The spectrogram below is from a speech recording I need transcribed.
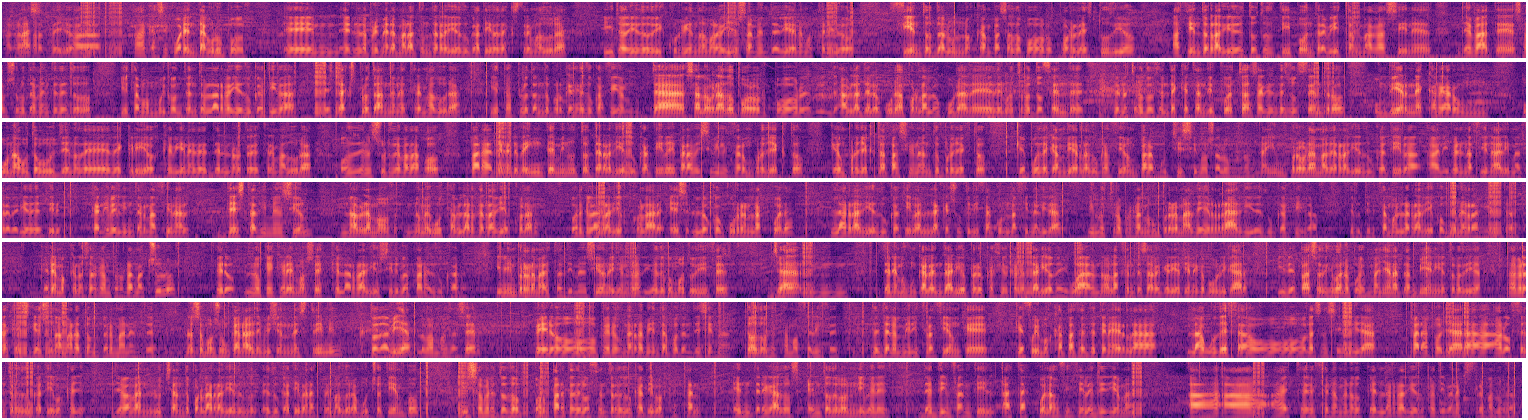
Gran parte de ellos, a, a casi 40 grupos en, la primera maratón de radio educativa de Extremadura y todo ha ido discurriendo maravillosamente bien. Hemos tenido cientos de alumnos que han pasado por, por el estudio, haciendo radio de todo tipo, entrevistas, magazines, debates, absolutamente de todo y estamos muy contentos. La radio educativa está explotando en Extremadura y está explotando porque es educación. Se ha, logrado por, por, hablas de locura, por la locura de, nuestros docentes, de nuestros docentes que están dispuestos a salir de sus centros un viernes, cargar un, un autobús lleno de, de, críos que viene desde el norte de Extremadura o del sur de Badajoz para tener 20 minutos de radio educativa y para visibilizar un proyecto que es un proyecto apasionante, un proyecto que puede cambiar la educación para muchísimos alumnos. No hay un programa de radio educativa a nivel nacional y me atrevería a decir que a nivel internacional de esta dimensión. No, hablamos, no me gusta hablar de radio escolar porque la radio escolar es lo que ocurre en la escuela, la radio educativa es la que se utiliza con una finalidad y nuestro programa es un programa de radio educativa, pero utilizamos la radio como una herramienta. Queremos que nos salgan programas chulos, pero lo que queremos es que la radio sirva para educar. Y en un programa de estas dimensiones, y en Radio Edu, como tú dices, ya mmm, tenemos un calendario, pero casi el calendario da igual, ¿no? La gente sabe qué día tiene que publicar y de paso dice, bueno, pues mañana también y otro día. La verdad es que sí que es una maratón permanente. No somos un canal de emisión en streaming, todavía, lo vamos a hacer, pero, pero es una herramienta potentísima. Todos estamos felices. Desde la administración que, que fuimos capaces de tener la, la agudeza o, la sensibilidad para apoyar a, los centros educativos que llevaban luchando por la radio educativa en Extremadura mucho tiempo y sobre todo por parte de los centros educativos que están entregados en todos los niveles, desde infantil hasta escuelas oficiales de idiomas, a este fenómeno que es la radio educativa en Extremadura.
